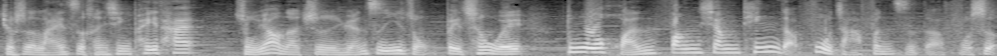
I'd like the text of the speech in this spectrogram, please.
就是来自恒星胚胎，主要呢是源自一种被称为多环芳香烃的复杂分子的辐射。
